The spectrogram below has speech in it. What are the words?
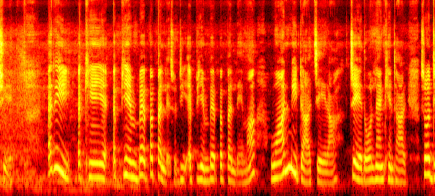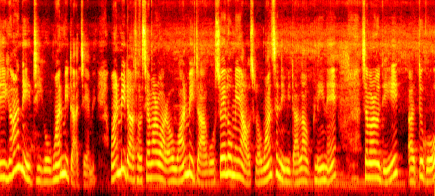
ရှိတယ်။ အဲ့ဒီအခင်းရဲ့အပြင်ဘက်ပတ်ပတ်လဲဆိုဒီအပြင်ဘက်ပတ်ပတ်လဲမှာ1မီတာကျဲတာကျဲတော့လမ်းခင်းထားတယ်ဆိုတော့ဒီကနေဒီကို1မီတာကျဲမယ်1မီတာဆိုတော့ဆရာမတို့ကတော့1မီတာကိုဆွဲလို့မရဘူးဆိုတော့1စင်တီမီတာလောက်ကလေးနဲ့ဆရာမတို့ဒီအဲသူ့ကို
